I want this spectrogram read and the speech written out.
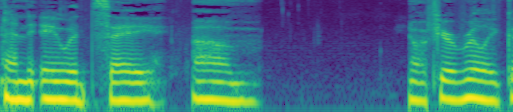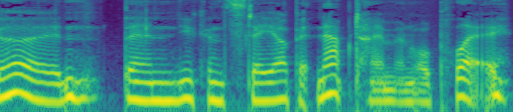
And he would say, um, you know, if you're really good, then you can stay up at nap time and we'll play.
